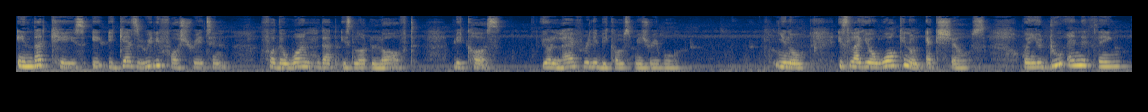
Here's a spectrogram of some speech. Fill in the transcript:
in that case, it, it gets really frustrating for the one that is not loved because your life really becomes miserable. You know, it's like you're walking on eggshells. When you do anything,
